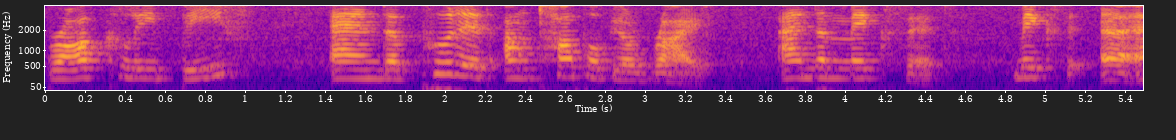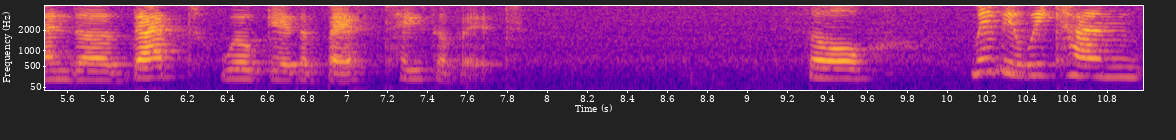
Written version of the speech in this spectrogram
broccoli beef and put it on top of your rice and mix it mix uh, and uh, that will get the best taste of it so maybe we can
